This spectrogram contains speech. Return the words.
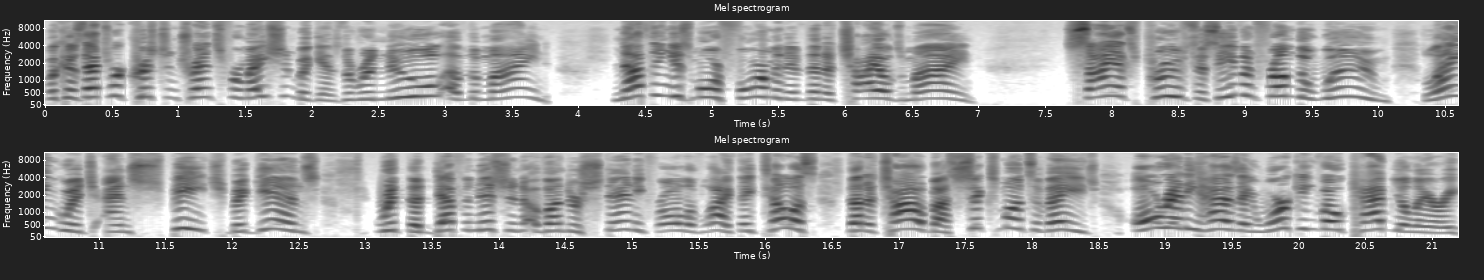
Because that's where Christian transformation begins the renewal of the mind. Nothing is more formative than a child's mind. Science proves this even from the womb. Language and speech begins with the definition of understanding for all of life. They tell us that a child by six months of age already has a working vocabulary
